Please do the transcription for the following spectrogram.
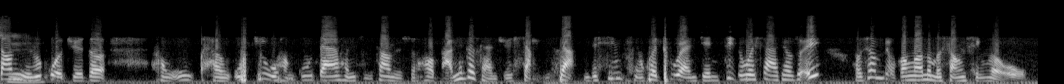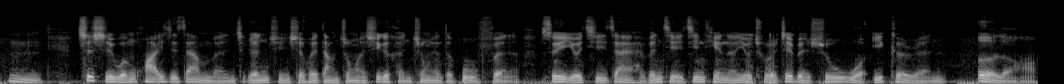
当你如果觉得很无很无助、很孤单、很沮丧的时候，把那个感觉想一下，你的心情会突然间，你自己都会吓一跳，说：“诶。”好像没有刚刚那么伤心了哦。嗯，吃食文化一直在我们这个人群社会当中啊，是一个很重要的部分。所以，尤其在海芬姐今天呢，又出了这本书《我一个人饿了》哈，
